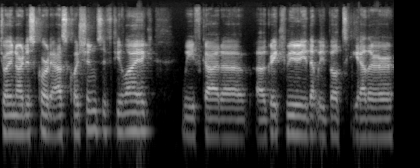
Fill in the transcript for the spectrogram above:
join our Discord, ask questions if you like. We've got a, a great community that we've built together.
